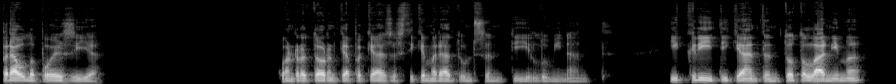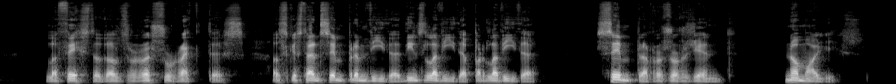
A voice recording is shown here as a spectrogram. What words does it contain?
paraula poesia. Quan retorn cap a casa estic amarat d'un sentir il·luminant i crit i cant en tota l'ànima la festa dels resurrectes, els que estan sempre en vida, dins la vida, per la vida, sempre resorgent. No mollis.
